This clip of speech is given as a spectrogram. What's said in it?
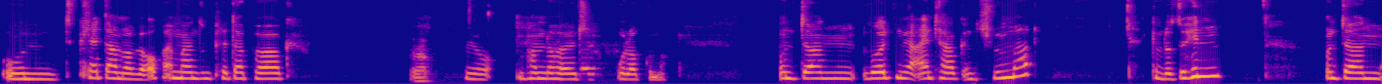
Und klettern waren wir auch einmal in so einem Kletterpark. Ja. Ja, und haben da halt Urlaub gemacht. Und dann wollten wir einen Tag ins Schwimmbad. Gehen wir da so hin. Und dann,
